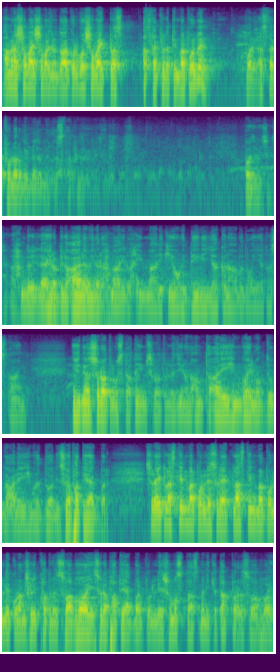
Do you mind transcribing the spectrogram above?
আমরা সবাই সবার জন্য দোয়া করব, সবাই একটু আস্তাক ফেলা তিনবার পড়বেন? পরে আস্তাক ফেলা রবি আস্তাক ফেলা الحمد لله رب العالمين الرحمن الرحيم مالك يوم الدين إياك نعبد وإياك نستعين اهدنا الصراط المستقيم صراط الذين أنعمت عليهم غير المغضوب عليهم ولا الضالين সূরা ফাতিহা একবার সূরা ইখলাস তিনবার পড়লে সূরা ইখলাস তিনবার পড়লে কোরআন শরীফ খতমের সওয়াব হয় সূরা ফাতিহা একবার পড়লে সমস্ত আসমানি কিতাব পড়ার সওয়াব হয়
